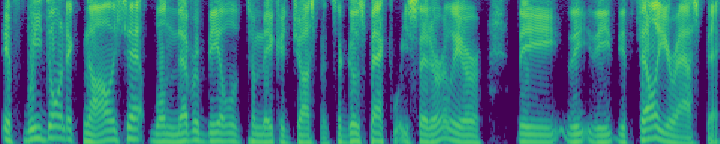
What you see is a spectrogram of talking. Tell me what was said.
if we don't acknowledge that we'll never be able to make adjustments. It goes back to what you said earlier the the the, the failure aspect.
